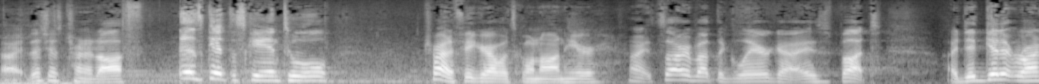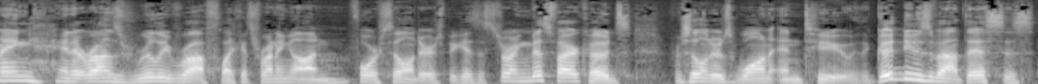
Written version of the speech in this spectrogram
Alright, let's just turn it off. Let's get the scan tool. Try to figure out what's going on here. Alright, sorry about the glare, guys, but I did get it running, and it runs really rough, like it's running on four cylinders, because it's throwing misfire codes for cylinders one and two. The good news about this is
